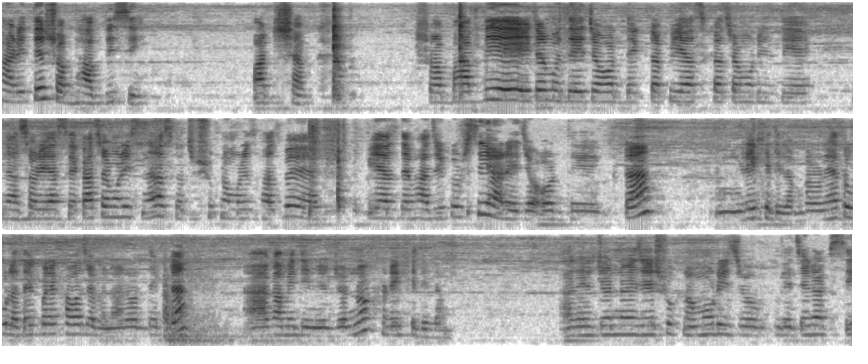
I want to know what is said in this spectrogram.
হাঁড়িতে সব ভাব দিছি। পাট শাক। সব ভাব দিয়ে এটার মধ্যে এই যে অর্ধেকটা পেঁয়াজ, কাঁচামরিচ দিয়ে, না সরি আছে কাঁচামরিচ না, আজকে শুকনো মরিচ ভাজবে। পেঁয়াজ দিয়ে ভাজি করছি আর এই যে অর্ধেকটা রেখে দিলাম। কারণ এতগুলা তো একবারে খাওয়া যাবে না। আর অর্ধেকটা আগামী দিনের জন্য রেখে দিলাম। আর এর জন্য এই যে শুকনো মরিচও ভেজে রাখছি।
